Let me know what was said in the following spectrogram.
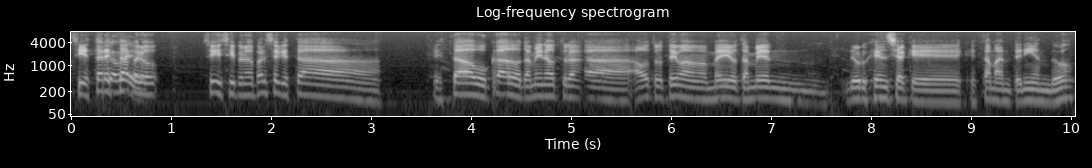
Sí, estar está, veo. pero... Sí, sí, pero me parece que está está abocado también a otra a otro tema medio también de urgencia que, que está manteniendo.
